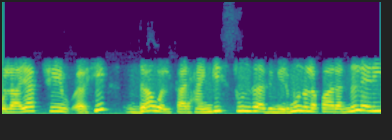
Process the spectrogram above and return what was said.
ولایت چې هیڅ ډول فرهنګي ستونزه د میرمنو لپاره نه لري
